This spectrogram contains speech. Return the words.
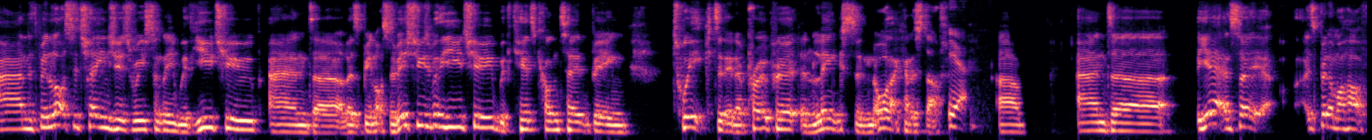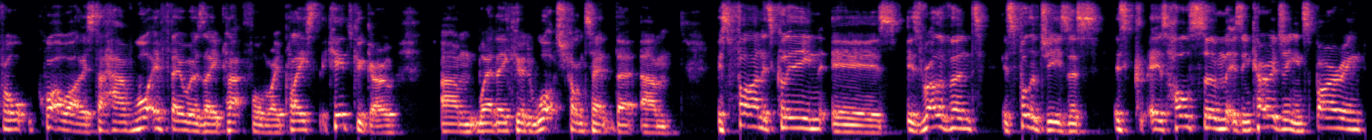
and there's been lots of changes recently with YouTube, and uh, there's been lots of issues with YouTube, with kids' content being tweaked and inappropriate, and links and all that kind of stuff. Yeah. Um, and uh, yeah, and so it's been on my heart for quite a while is to have what if there was a platform or a place that kids could go um, where they could watch content that um, is fun, is clean, is is relevant, is full of Jesus, is is wholesome, is encouraging, inspiring,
